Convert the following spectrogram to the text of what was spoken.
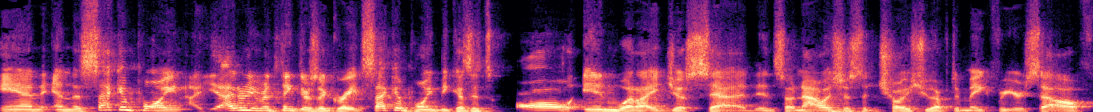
And and the second point, I don't even think there's a great second point because it's all in what I just said. And so now it's just a choice you have to make for yourself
